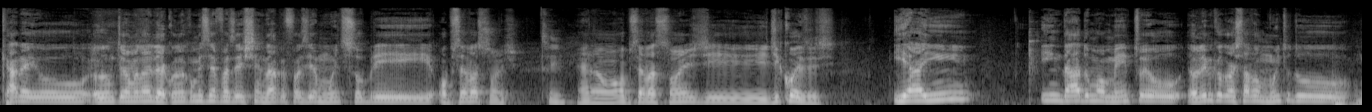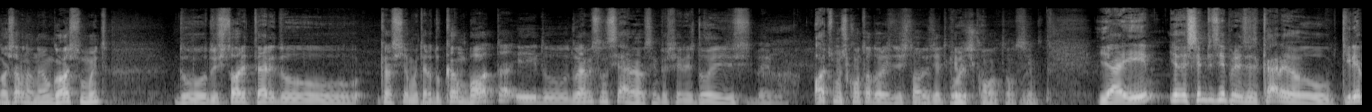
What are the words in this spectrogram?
Cara, eu, eu não tenho a menor ideia. Quando eu comecei a fazer stand-up, eu fazia muito sobre observações. Sim. Eram observações de, de coisas. E aí, em dado momento, eu, eu lembro que eu gostava muito do. Gostava não, né? Eu gosto muito do, do storytelling do. que eu assistia muito era do Cambota e do, do Emerson Ceará. Eu sempre achei eles dois ótimos contadores de história do jeito que eles contam, assim. E aí, eu sempre dizia pra eles, cara, eu queria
